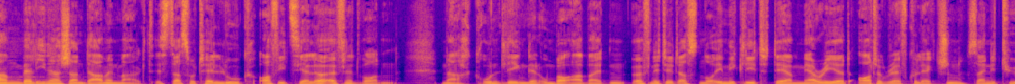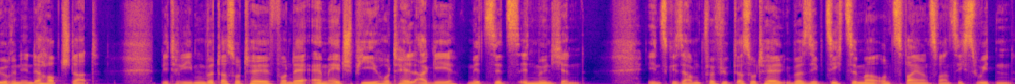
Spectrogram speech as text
Am Berliner Gendarmenmarkt ist das Hotel Luke offiziell eröffnet worden. Nach grundlegenden Umbauarbeiten öffnete das neue Mitglied der Marriott Autograph Collection seine Türen in der Hauptstadt. Betrieben wird das Hotel von der MHP Hotel AG mit Sitz in München. Insgesamt verfügt das Hotel über 70 Zimmer und 22 Suiten.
